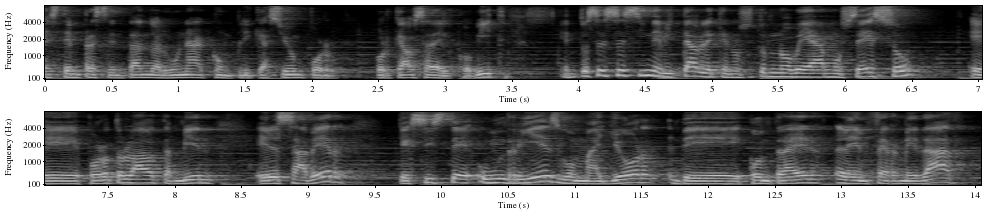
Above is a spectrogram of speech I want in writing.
estén presentando alguna complicación por, por causa del COVID. Entonces es inevitable que nosotros no veamos eso. Eh, por otro lado, también el saber que existe un riesgo mayor de contraer la enfermedad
